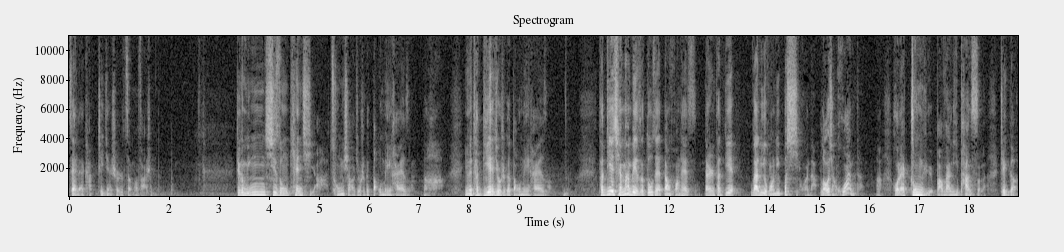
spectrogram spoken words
再来看这件事儿是怎么发生的。这个明熹宗天启啊，从小就是个倒霉孩子啊。因为他爹就是个倒霉孩子，他爹前半辈子都在当皇太子，但是他爹万历皇帝不喜欢他，老想换他啊。后来终于把万历判死了，这个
